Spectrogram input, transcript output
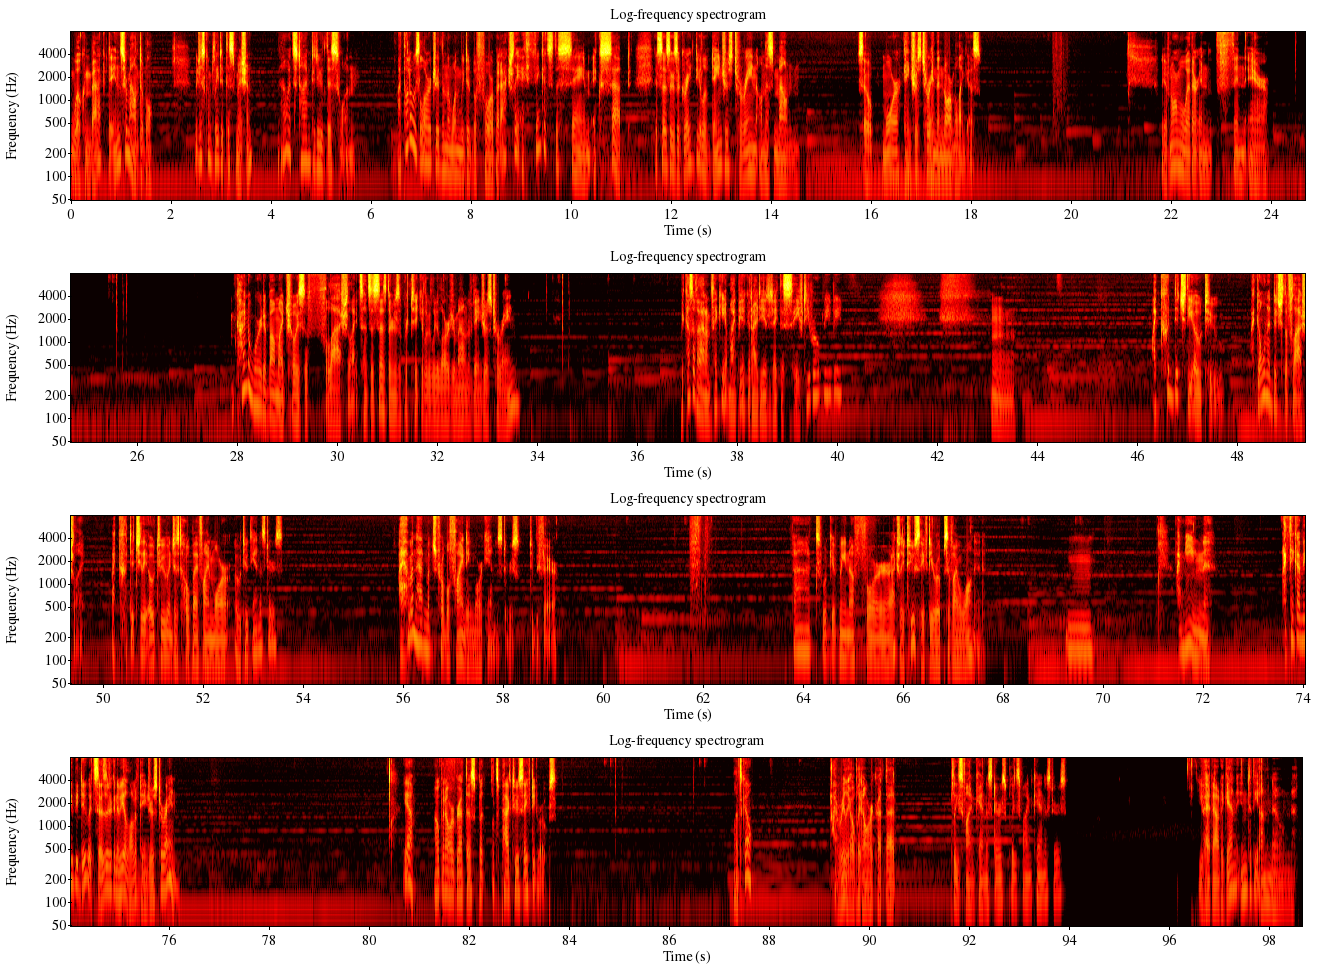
Welcome back to Insurmountable. We just completed this mission. Now it's time to do this one. I thought it was larger than the one we did before, but actually I think it's the same, except it says there's a great deal of dangerous terrain on this mountain. So, more dangerous terrain than normal, I guess. We have normal weather and thin air. I'm kind of worried about my choice of flashlight, since it says there's a particularly large amount of dangerous terrain. Because of that, I'm thinking it might be a good idea to take the safety rope, maybe? Hmm. I could ditch the O2. I don't want to ditch the flashlight. I could ditch the O2 and just hope I find more O2 canisters. I haven't had much trouble finding more canisters, to be fair. That would give me enough for actually two safety ropes if I wanted. Hmm. I mean, I think I maybe do. It says there's going to be a lot of dangerous terrain. Yeah, I hope I don't regret this, but let's pack two safety ropes. Let's go. I really hope I don't regret that. Please find canisters. Please find canisters. You head out again into the unknown.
